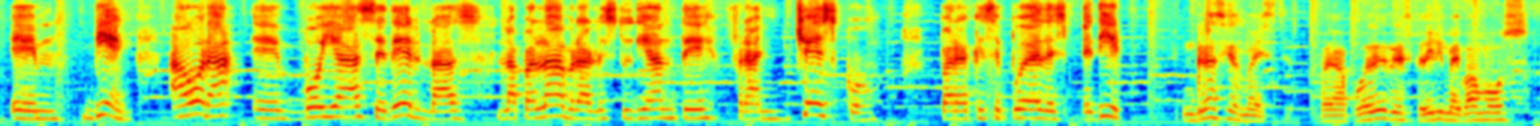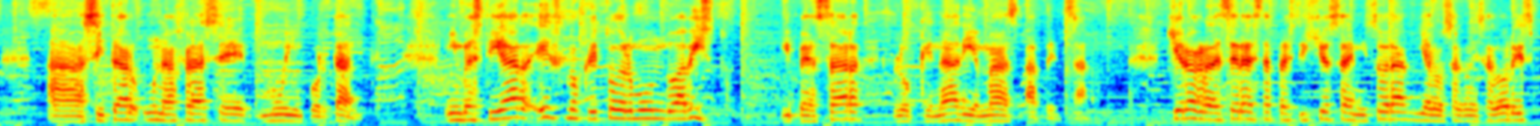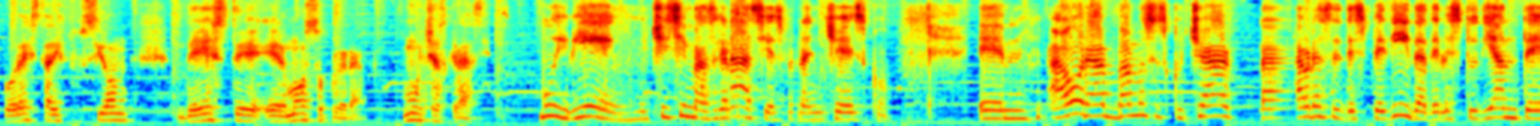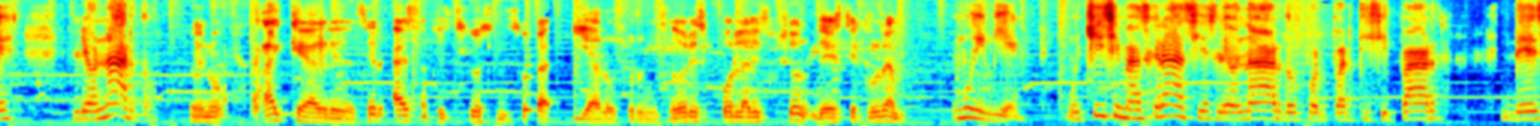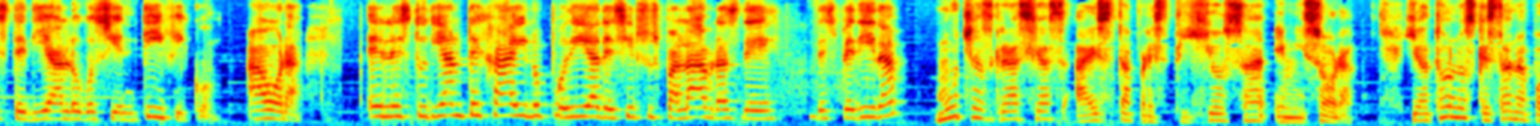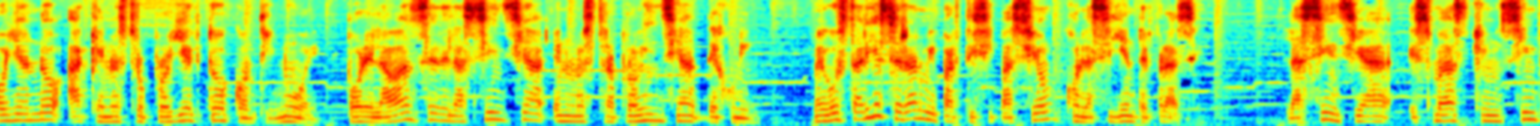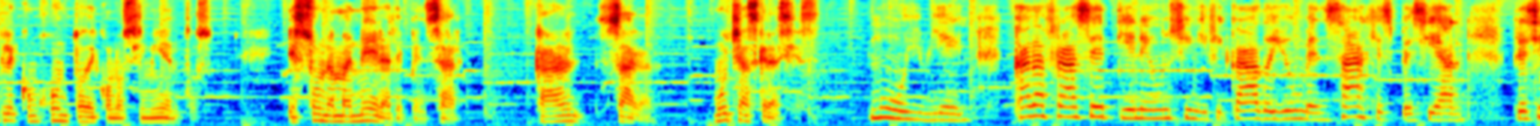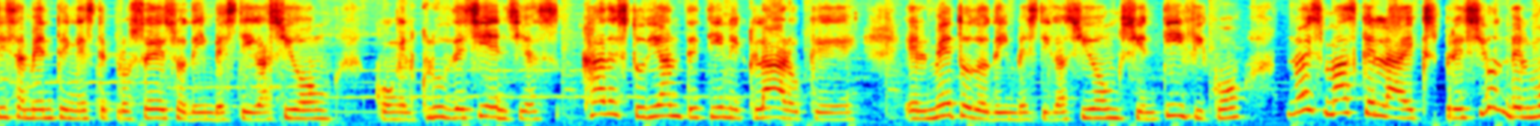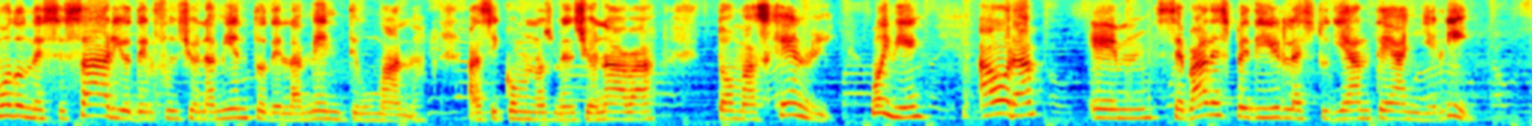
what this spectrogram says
Em, bien, ahora eh, voy a ceder las, la palabra al estudiante Francesco para que se pueda despedir. Gracias, maestro. Para poder despedirme vamos a citar una frase muy importante. Investigar es lo que todo el mundo ha visto y pensar lo que nadie más ha pensado. Quiero agradecer a esta prestigiosa emisora y a los organizadores por esta difusión de este hermoso programa. Muchas gracias. Muy bien, muchísimas gracias, Francesco. Em, ahora vamos a escuchar palabras de despedida del estudiante Leonardo. Bueno, hay que agradecer a esta prestigiosa emisora y a los organizadores por la difusión de este programa. Muy bien. Muchísimas gracias, Leonardo, por participar de este diálogo científico. Ahora, el estudiante Jairo podía decir sus palabras de despedida. Muchas gracias a esta prestigiosa emisora y a todos los que están apoyando a que nuestro proyecto continúe por el avance de la ciencia en nuestra provincia de Junín. Me gustaría cerrar mi participación con la siguiente frase. La ciencia es más que un simple conjunto de conocimientos, es una manera de pensar. Carl Sagan. Muchas gracias. Muy bien. Cada frase tiene un significado y un mensaje especial. Precisamente en este proceso de investigación con el Club de Ciencias, cada estudiante tiene claro que el método de investigación científico no es más que la expresión del modo necesario del funcionamiento de la mente humana, así como nos mencionaba Thomas Henry. Muy bien. Ahora Em, se va a despedir la estudiante Angeli.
